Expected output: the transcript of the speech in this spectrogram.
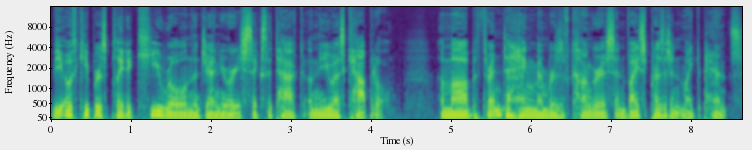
The Oath Keepers played a key role in the January 6th attack on the U.S. Capitol a mob threatened to hang members of Congress and Vice President Mike Pence.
